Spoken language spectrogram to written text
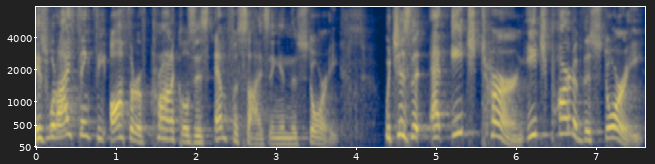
is what I think the author of Chronicles is emphasizing in this story, which is that at each turn, each part of this story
